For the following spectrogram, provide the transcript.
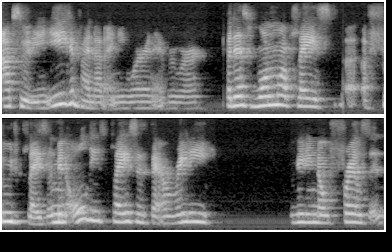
Absolutely. You can find that anywhere and everywhere. But there's one more place, a food place. I mean, all these places that are really, really no frills. Uh,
